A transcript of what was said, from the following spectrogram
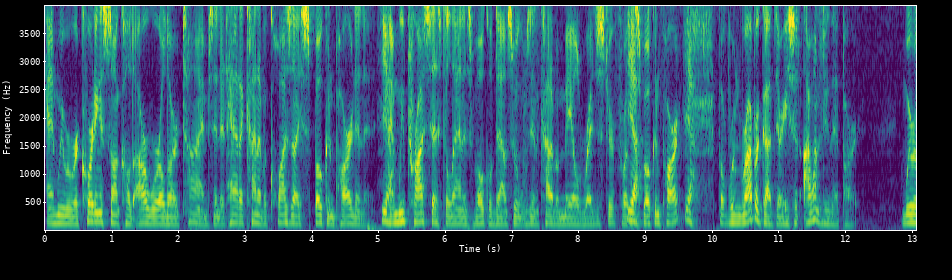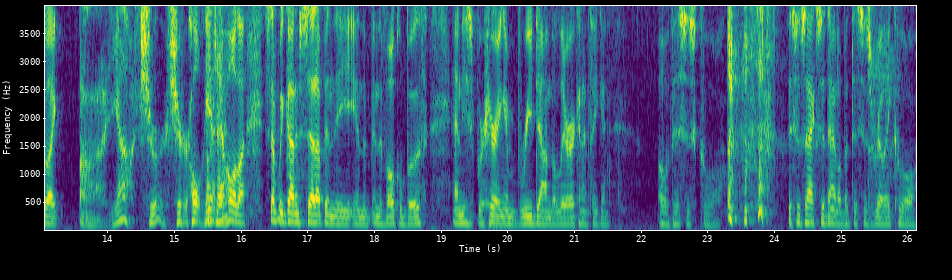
And we were recording a song called Our World, Our Times, and it had a kind of a quasi spoken part in it. Yeah. And we processed Alannah's vocal down so it was in a kind of a male register for Yeah. the spoken part. Yeah. But when Robert got there, he said, I want to do that part. And we were like, uh, yeah, sure, sure. Hold, yeah, Okay. yeah, hold on. So we got him set up in the in the in the vocal booth, and he's, we're hearing him read down the lyric, and I'm thinking, oh, this is cool. this is accidental, but this is really cool.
